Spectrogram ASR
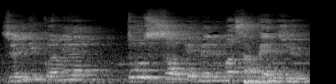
Celui qui connaît toutes sortes d'événements s'appelle Dieu.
